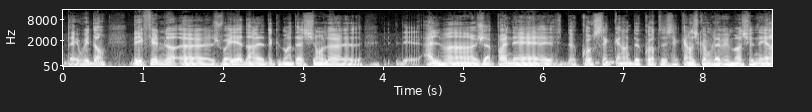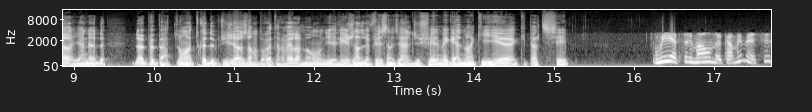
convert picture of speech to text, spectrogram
Ben oui, donc, des films, là, euh, je voyais dans la documentation, des- allemand, japonais, de courtes séquences, de courtes séquences, comme vous l'avez mentionné. Alors, il y en a de- d'un peu partout, en tout cas de plusieurs endroits à travers le monde. Il y a les gens de l'Office national du film également qui, euh, qui participent. Oui, absolument. On a quand même six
